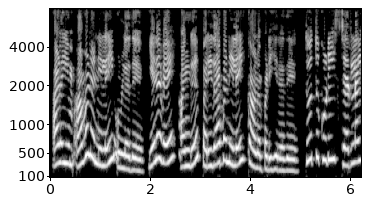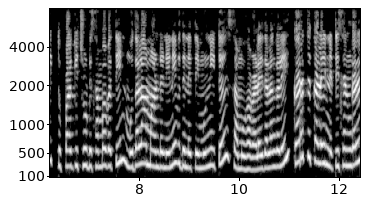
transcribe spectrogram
அலையும் அவல நிலை உள்ளது. எனவே அங்கு பரிதாப நிலை காணப்படுகிறது. தூத்துக்குடி ஸ்டெர்லைட் துப்பாக்கிச்சூடு சம்பவத்தின் முதலாம் ஆண்டு நினைவு தினத்தை முன்னிட்டு சமூக வலைதளங்களில் கருத்துக்களை நெட்டிசன்கள்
